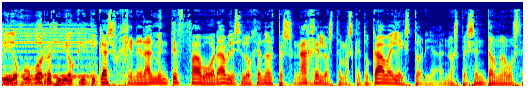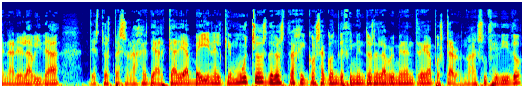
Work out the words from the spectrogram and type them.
El videojuego recibió críticas generalmente favorables, elogiando los personajes, los temas que tocaba y la historia. Nos presenta un nuevo escenario en la vida de estos personajes de Arcadia Bay en el que muchos de los trágicos acontecimientos de la primera entrega, pues claro, no han sucedido,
